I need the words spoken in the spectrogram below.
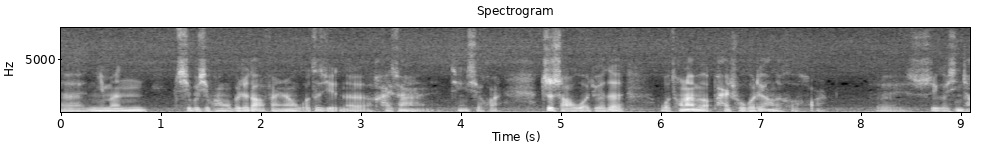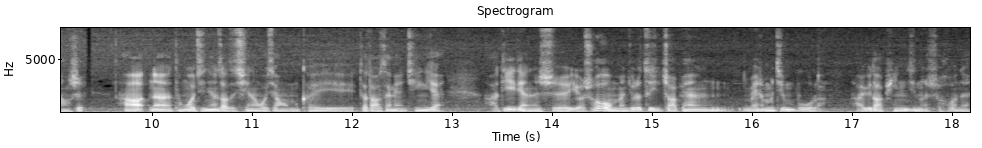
呃，你们喜不喜欢我不知道，反正我自己呢还算挺喜欢。至少我觉得我从来没有拍出过这样的荷花，呃，是一个新尝试。好，那通过今天早自习呢，我想我们可以得到三点经验啊。第一点呢是，有时候我们觉得自己照片没什么进步了啊，遇到瓶颈的时候呢，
